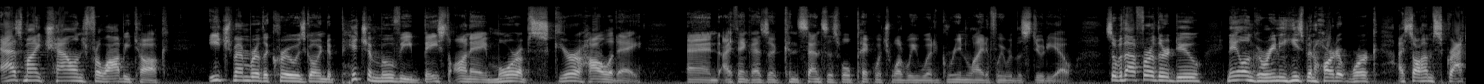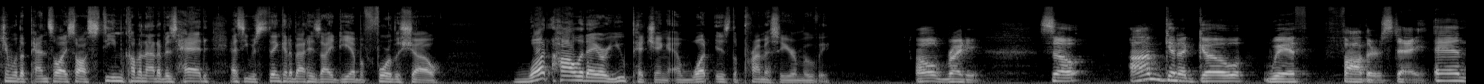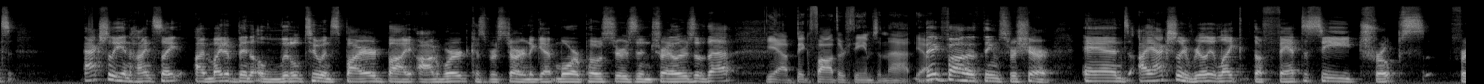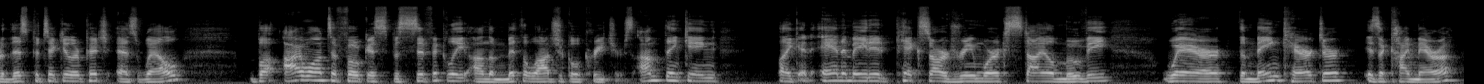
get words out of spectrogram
as my challenge for Lobby Talk, each member of the crew is going to pitch a movie based on a more obscure holiday. And I think as a consensus, we'll pick which one we would greenlight if we were the studio. So without further ado, Neil Ungarini, he's been hard at work. I saw him scratching with a pencil. I saw steam coming out of his head as he was thinking about his idea before the show. What holiday are you pitching, and what is the premise of your movie? Alrighty. So I'm gonna go with Father's Day. And actually, in hindsight, I might have been a little too inspired by Onward because we're starting to get more posters and trailers of that. Yeah, big father themes in that. Yeah. Big father themes for sure. And I actually really like the fantasy tropes for this particular pitch as well. But I want to focus specifically on the mythological creatures. I'm thinking like an animated Pixar DreamWorks style movie where the main character is a chimera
